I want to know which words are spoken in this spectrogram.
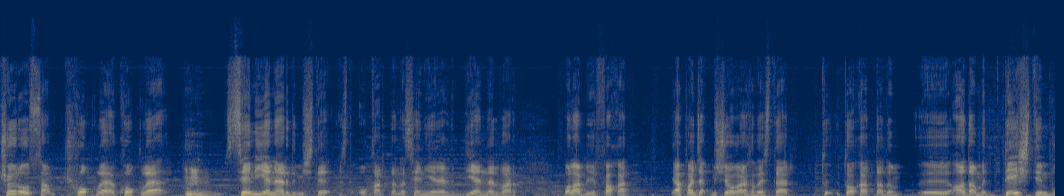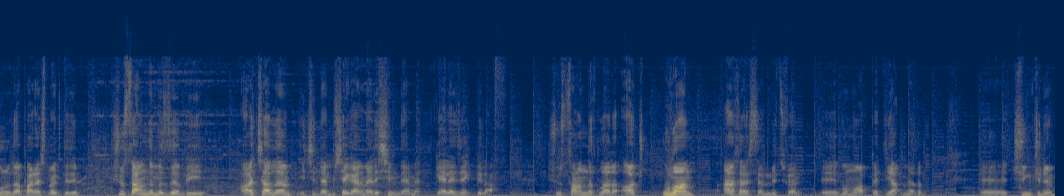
kör olsam koklaya koklaya seni yenerdim işte. İşte o kartlarla seni yenerdim diyenler var. Olabilir fakat yapacak bir şey yok arkadaşlar. To- tokatladım. Ee, adamı deştim bunu da paylaşmak istedim. Şu sandığımızı bir açalım. İçinden bir şey gelmedi şimdi hemen. Gelecek bir laf. Şu sandıkları aç ulan. Arkadaşlar lütfen e, bu muhabbeti yapmayalım. E, çünkü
